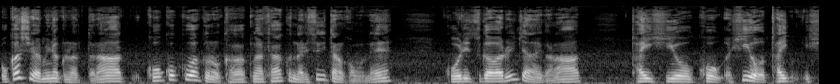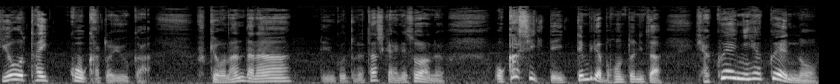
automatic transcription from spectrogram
お菓子は見なくなったな。広告枠の価格が高くなりすぎたのかもね。効率が悪いんじゃないかな。対費用効果、費用対、費用対効果というか、不況なんだな。っていうことで、確かにね、そうなのよ。お菓子って言ってみれば本当にさ、100円、200円の、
